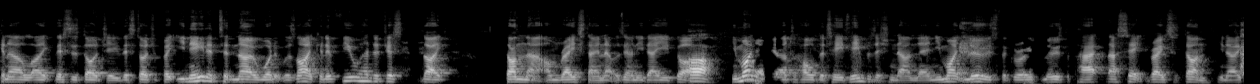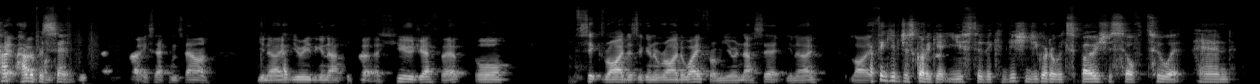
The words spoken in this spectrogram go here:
you like this is dodgy, this dodgy. But you needed to know what it was like. And if you had to just like done that on race day and that was the only day you'd got, oh. you might not be able to hold the TT position down there and you might lose the group, lose the pack. That's it. Race is done. You know, get 100%. 30 seconds down. You know, you're either going to have to put a huge effort or six riders are going to ride away from you and that's it, you know. Like I think you've just got to get used to the conditions. You've got to expose yourself to it and –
